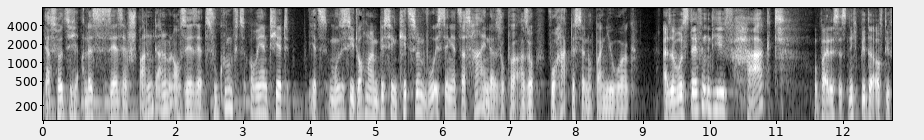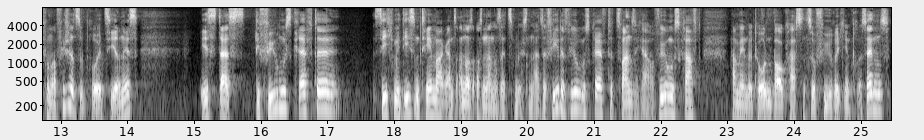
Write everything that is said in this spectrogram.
Das hört sich alles sehr, sehr spannend an und auch sehr, sehr zukunftsorientiert. Jetzt muss ich Sie doch mal ein bisschen kitzeln. Wo ist denn jetzt das Haar in der Suppe? Also, wo hakt es denn noch bei New Work? Also, wo es definitiv hakt, wobei das jetzt nicht bitte auf die Firma Fischer zu projizieren ist, ist, dass die Führungskräfte sich mit diesem Thema ganz anders auseinandersetzen müssen. Also viele Führungskräfte, 20 Jahre Führungskraft, haben den Methodenbaukasten, so führe ich in Präsenz.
